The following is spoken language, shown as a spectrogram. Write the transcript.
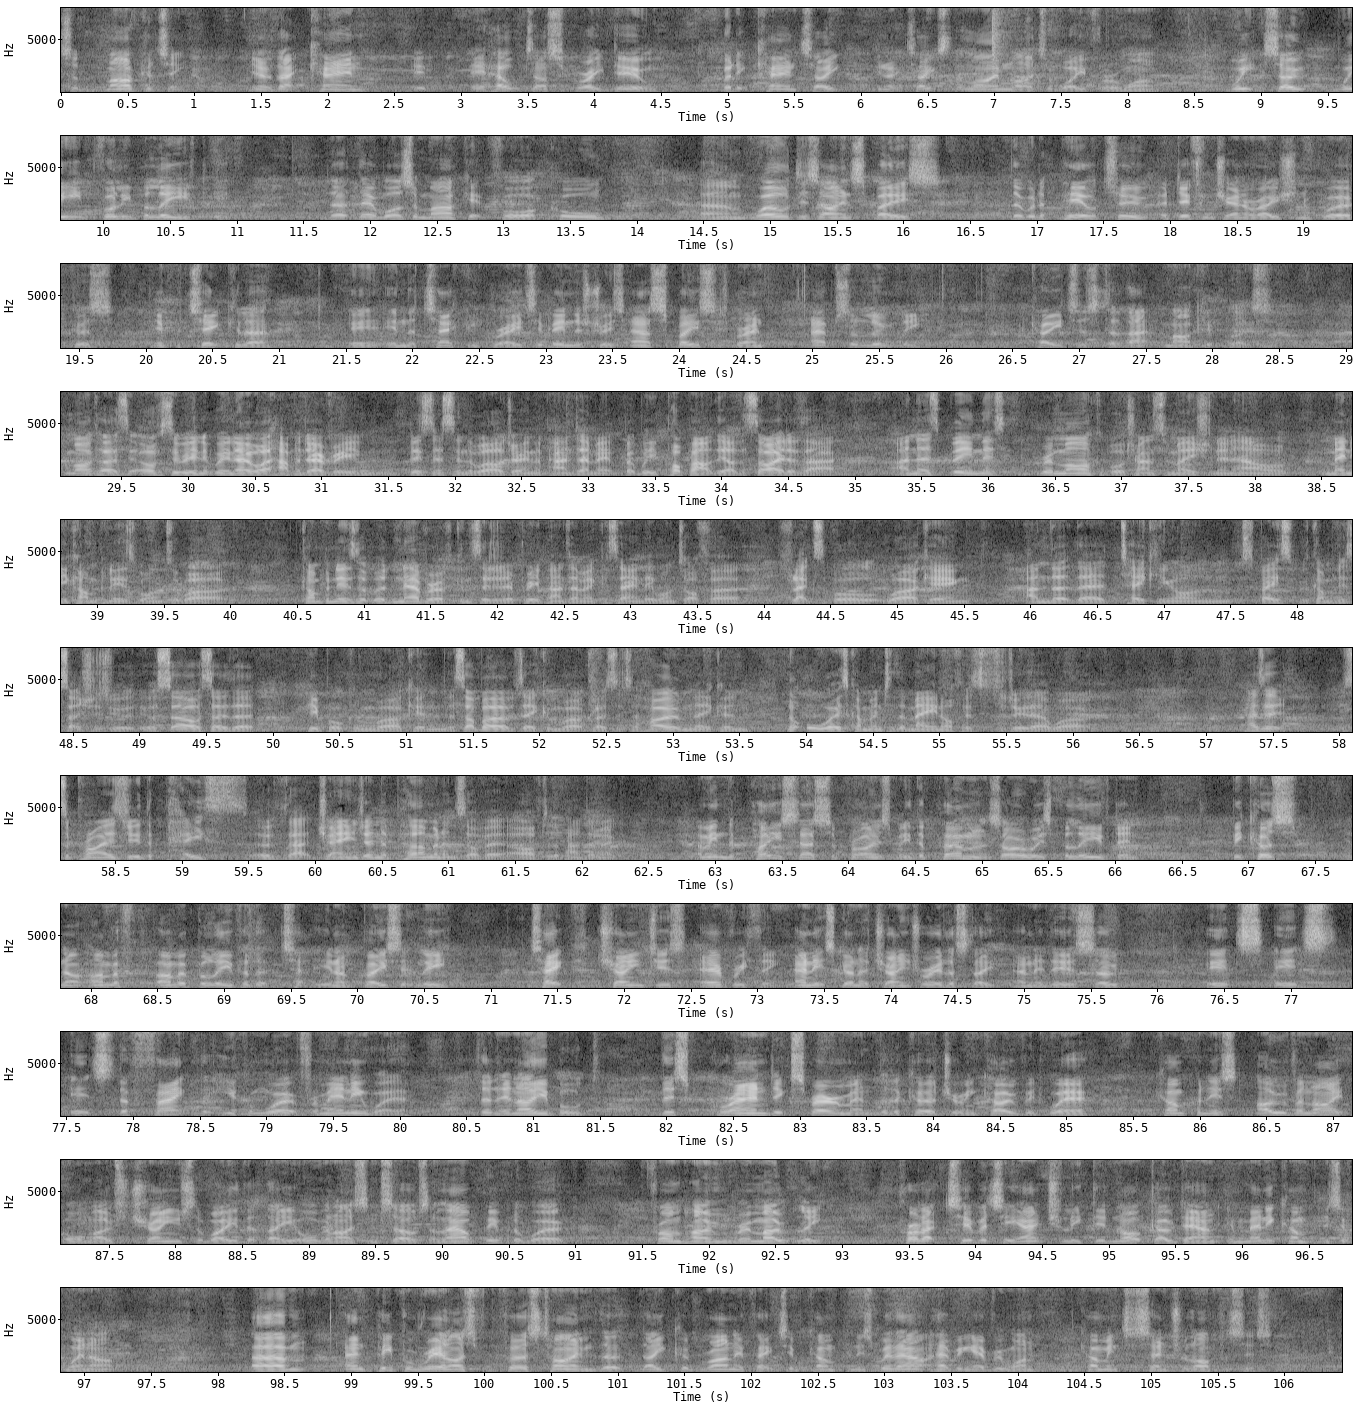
sort of marketing, you know, that can, it, it helped us a great deal, but it can take, you know, it takes the limelight away for a while. We, so we fully believed it, that there was a market for cool, um, well-designed space that would appeal to a different generation of workers, in particular in, in the tech and creative industries. Our Spaces brand absolutely caters to that marketplace. Mark, obviously we, we know what happened to every business in the world during the pandemic, but we pop out the other side of that, and there's been this remarkable transformation in how many companies want to work. Companies that would never have considered it pre-pandemic are saying they want to offer flexible working, and that they're taking on space with companies such as yourself so that people can work in the suburbs, they can work closer to home, they can not always come into the main office to do their work. Has it surprised you the pace of that change and the permanence of it after the pandemic? I mean, the pace has surprised me. The permanence I always believed in because, you know, I'm a, I'm a believer that, te- you know, basically tech changes everything and it's going to change real estate and it is. So it's, it's, it's the fact that you can work from anywhere that enabled this grand experiment that occurred during COVID where companies overnight almost changed the way that they organise themselves, allowed people to work from home remotely. Productivity actually did not go down. In many companies, it went up. Um, and people realised for the first time that they could run effective companies without having everyone come into central offices.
